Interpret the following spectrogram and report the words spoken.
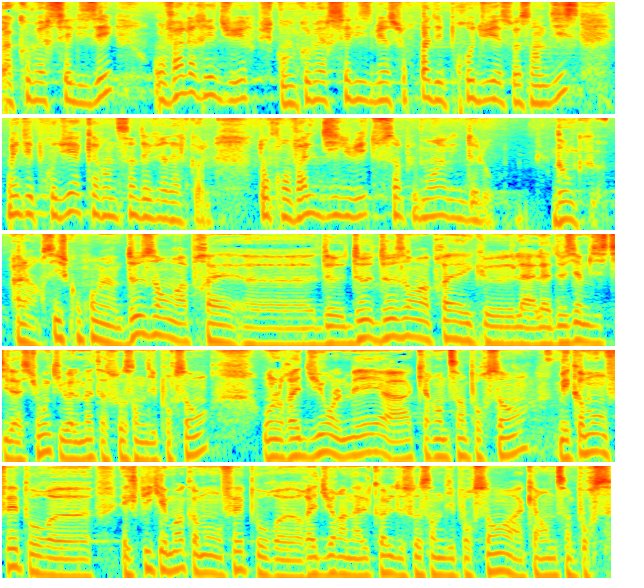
à commercialiser, on va le réduire puisqu'on ne commercialise bien sûr pas des produits à 70, mais des produits à 45 degrés d'alcool. Donc on va le diluer tout simplement avec Donc, alors, si je comprends bien, deux ans après, euh, deux, ans après que la, la, deuxième distillation, qui va le mettre à 70%, on le réduit, on le met à 45%. Mais comment on fait pour, euh, expliquez-moi comment on fait pour euh, réduire un alcool de 70% à 45%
